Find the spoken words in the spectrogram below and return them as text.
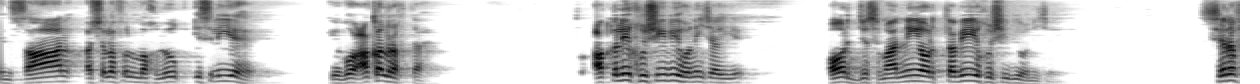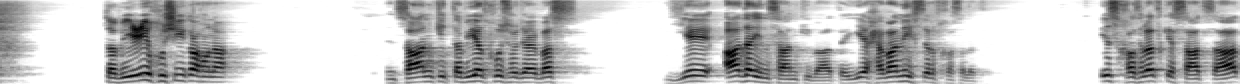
انسان اشرف المخلوق اس لیے ہے کہ وہ عقل رکھتا ہے۔ تو عقلی خوشی بھی ہونی چاہیے اور جسمانی اور طبی خوشی بھی ہونی چاہیے۔ صرف طبعی خوشی کا ہونا، انسان کی طبیعت خوش ہو جائے بس، یہ آدھا انسان کی بات ہے، یہ حیوانی صرف خصلت ہے۔ اس خصلت کے ساتھ ساتھ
